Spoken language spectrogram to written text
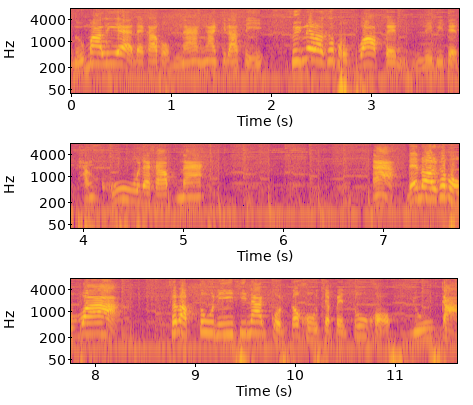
หนูมาเรียนะครับผมนะงานกีฬาสี ซึ่งแน่นอนครับผมว่าเป็นลิมิเต็ดทั้งคู่นะครับนะอะแน่นอนครับผมว่าสำหรับตู้นี้ที่น่ากดก็คงจะเป็นตู้ของยูกะ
